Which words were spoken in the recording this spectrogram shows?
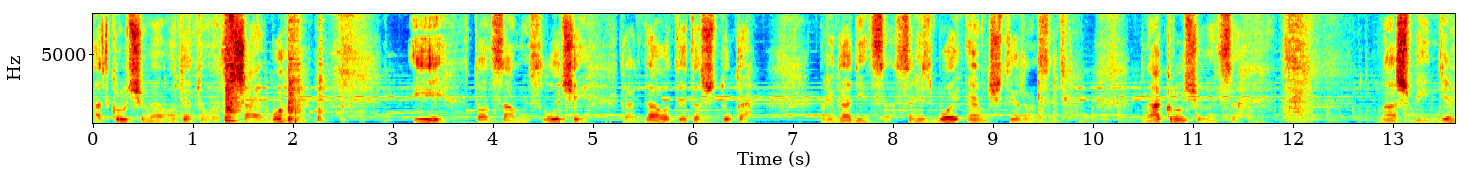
откручивая вот эту вот шайбу. И тот самый случай, когда вот эта штука пригодится с резьбой М14. Накручивается на шпиндель,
